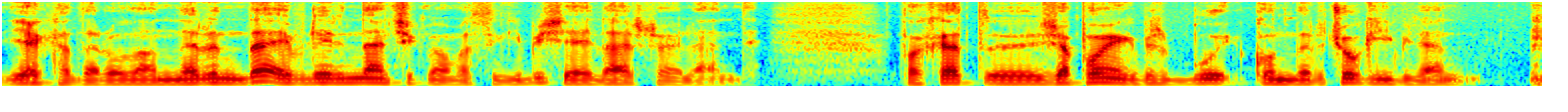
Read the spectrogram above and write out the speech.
kilometreye kadar olanların da evlerinden çıkmaması gibi şeyler söylendi. Fakat e, Japonya gibi bu konuları çok iyi bilen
